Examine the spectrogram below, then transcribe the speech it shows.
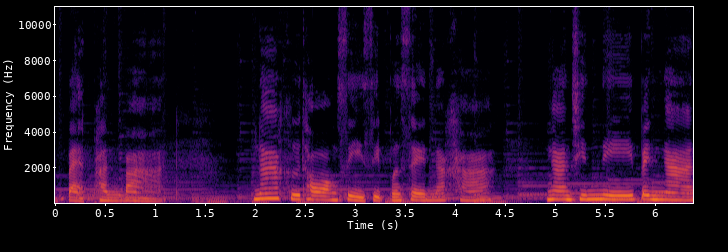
18,000 บาท หน้าคือทอง 40%นะคะ งานชิ้นนี้เป็นงาน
